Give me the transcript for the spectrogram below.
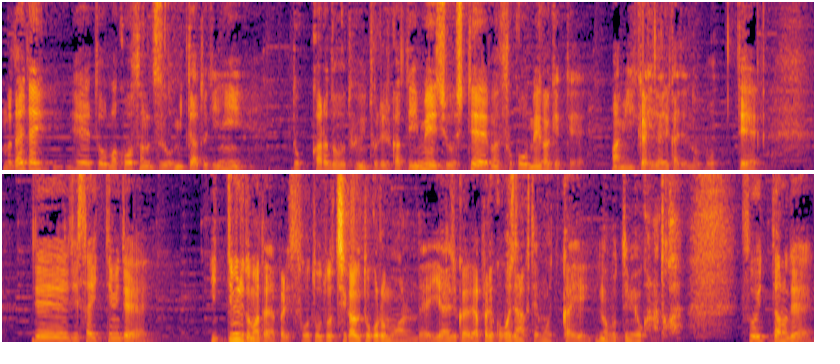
まあ、大体、えっ、ー、と、まあ、コースの図を見たときに、どこからどういうふうに取れるかってイメージをして、まあ、そこをめがけて、まあ、右か左かで登って、で、実際行ってみて、行ってみるとまたやっぱり相当と違うところもあるので、いや、やっぱりここじゃなくてもう一回登ってみようかなとか、そういったので、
